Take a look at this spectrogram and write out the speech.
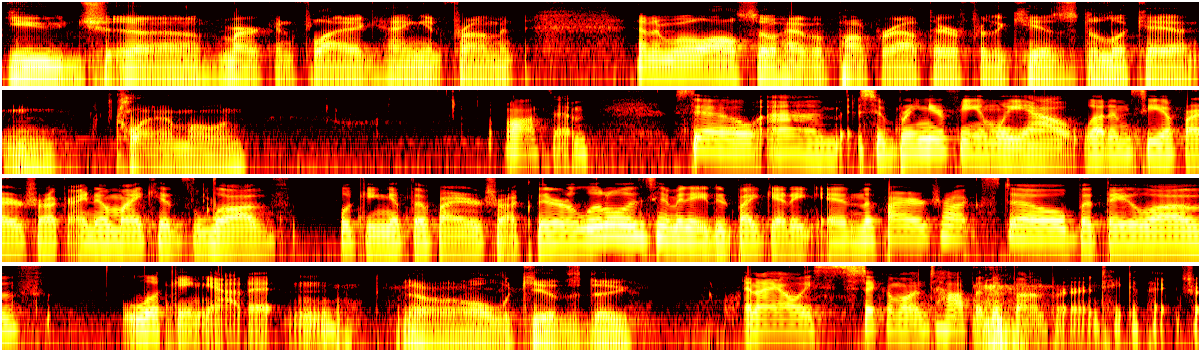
huge uh, American flag hanging from it, and we'll also have a pumper out there for the kids to look at and climb on. Awesome. So, um, so bring your family out. Let them see a fire truck. I know my kids love looking at the fire truck. They're a little intimidated by getting in the fire truck still, but they love looking at it. And, Uh, all the kids do. and I always stick them on top of the bumper and take a picture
